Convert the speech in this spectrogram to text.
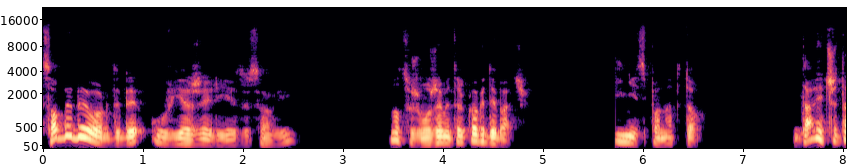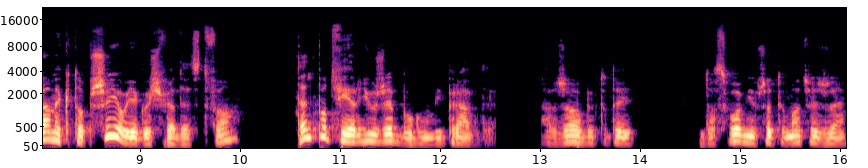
Co by było, gdyby uwierzyli Jezusowi? No cóż, możemy tylko gdybać. I nic ponad to. Dalej czytamy, kto przyjął jego świadectwo, ten potwierdził, że Bóg mówi prawdę. Należałoby tutaj dosłownie przetłumaczyć, że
